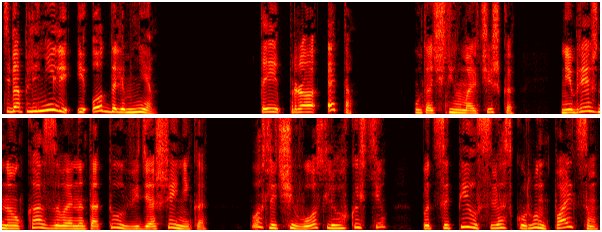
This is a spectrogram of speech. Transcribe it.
Тебя пленили и отдали мне». «Ты про это?» — уточнил мальчишка, небрежно указывая на тату в виде ошейника, после чего с легкостью подцепил связку рун пальцем,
